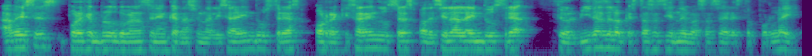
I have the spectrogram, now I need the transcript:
a veces, por ejemplo, los gobiernos tenían que nacionalizar industrias o requisar industrias o decirle a la industria, te olvidas de lo que estás haciendo y vas a hacer esto por ley.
